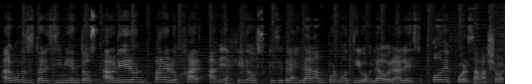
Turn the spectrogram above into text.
algunos establecimientos abrieron para alojar a viajeros que se trasladan por motivos laborales o de fuerza mayor.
